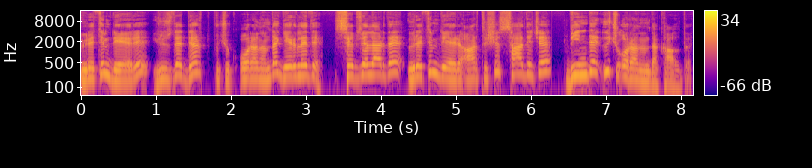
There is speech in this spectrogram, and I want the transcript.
üretim değeri %4,5 oranında geriledi. Sebzelerde üretim değeri artışı sadece binde 3 oranında kaldı.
